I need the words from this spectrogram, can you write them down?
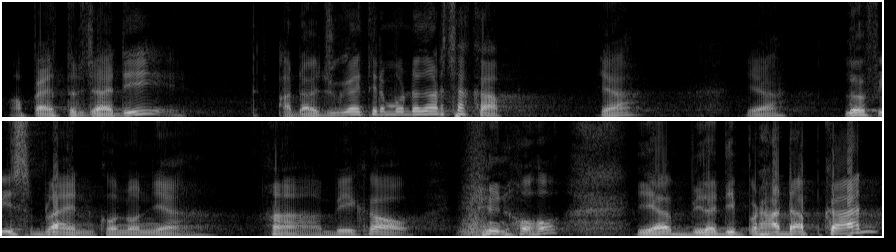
Apa yang terjadi? Ada juga yang tidak mau dengar cakap, ya. Ya, love is blind kononnya. Ha, ambil kau. You know, ya bila diperhadapkan,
